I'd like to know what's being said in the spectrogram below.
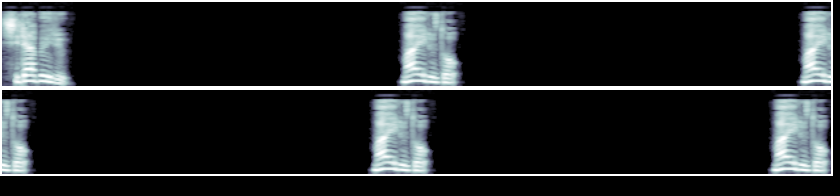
調べる。マイルド。マイルド。マイルド。マイルド。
